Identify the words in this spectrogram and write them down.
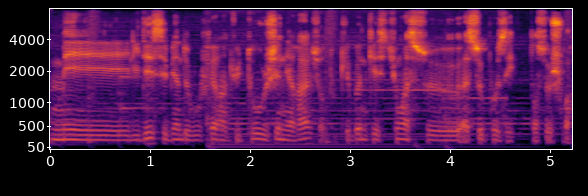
mais l'idée c'est bien de vous faire un tuto général sur toutes les bonnes questions à se, à se poser dans ce choix.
